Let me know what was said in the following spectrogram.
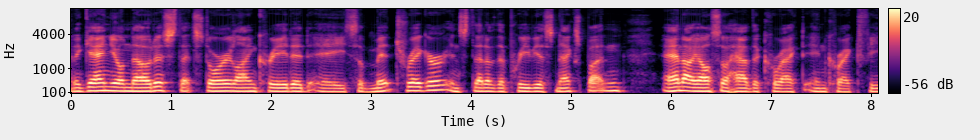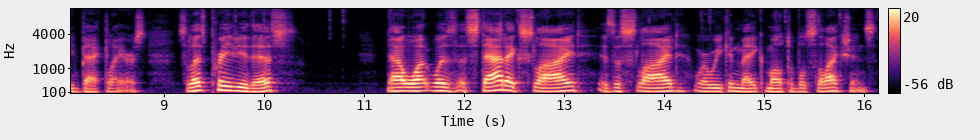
And again, you'll notice that Storyline created a submit trigger instead of the previous next button. And I also have the correct incorrect feedback layers. So let's preview this. Now what was a static slide is a slide where we can make multiple selections.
